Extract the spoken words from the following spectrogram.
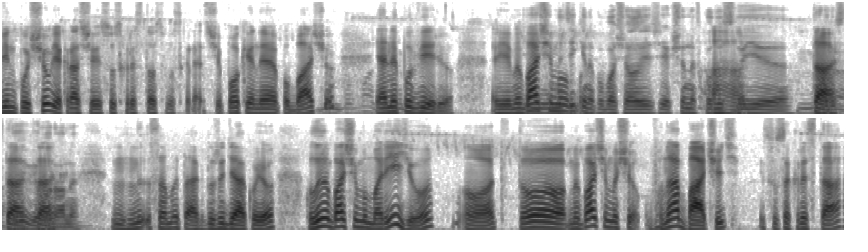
він почув якраз, що Ісус Христос воскрес. Що поки не побачу, я не повірю. І ми І бачимо не тільки не побачу, але якщо не вкладу Ага. свої Так, так, так. рани. Саме так, дуже дякую. Коли ми бачимо Марію, от, то ми бачимо, що вона бачить Ісуса Христа,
